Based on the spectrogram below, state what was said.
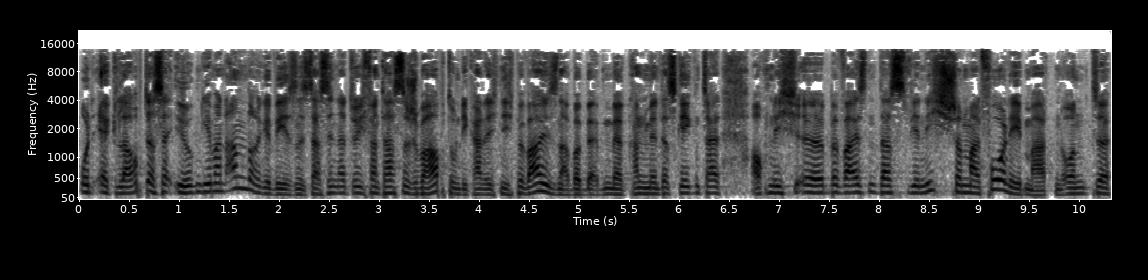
Und er glaubt, dass er irgendjemand andere gewesen ist. Das sind natürlich fantastische Behauptungen, die kann ich nicht beweisen. Aber man kann mir das Gegenteil auch nicht äh, beweisen, dass wir nicht schon mal Vorleben hatten. Und, äh,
